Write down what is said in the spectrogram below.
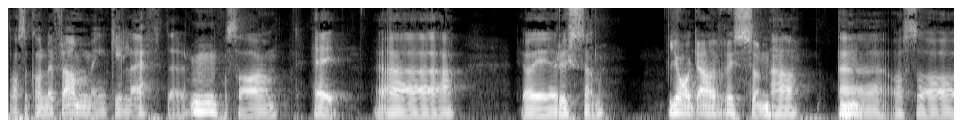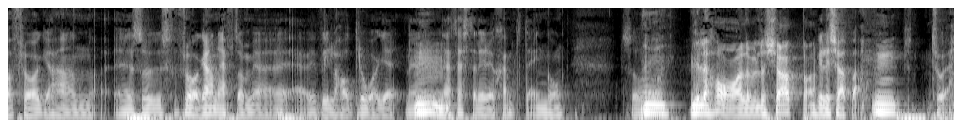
Och så kom det fram en kille efter. Mm. Och sa Hej, eh, jag är ryssen. Jag är ryssen. Ja. Mm. eh, och så frågade han, eh, så, så frågade han efter om jag, jag ville ha droger. När, Mm. när jag testade det skämtet en gång. Så Vill du ha eller vill du köpa? ville köpa, tror jag.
